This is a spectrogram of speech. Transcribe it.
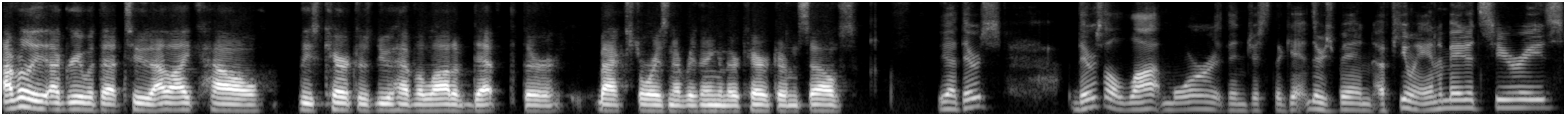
i really agree with that too. I like how these characters do have a lot of depth their backstories and everything and their character themselves. Yeah there's there's a lot more than just the game. There's been a few animated series.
